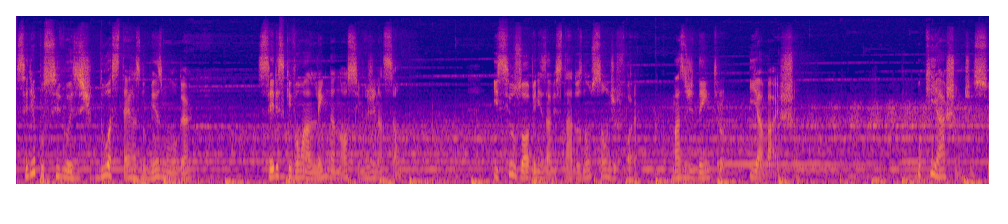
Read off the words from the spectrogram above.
Seria possível existir duas terras no mesmo lugar? Seres que vão além da nossa imaginação? E se os OVNIs avistados não são de fora, mas de dentro e abaixo? O que acham disso?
